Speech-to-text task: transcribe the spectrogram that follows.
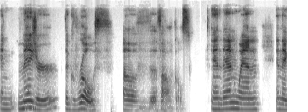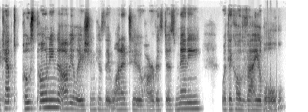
and measure the growth of the follicles. And then when, and they kept postponing the ovulation because they wanted to harvest as many what they called viable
